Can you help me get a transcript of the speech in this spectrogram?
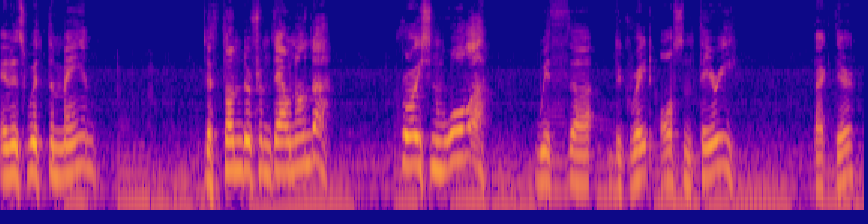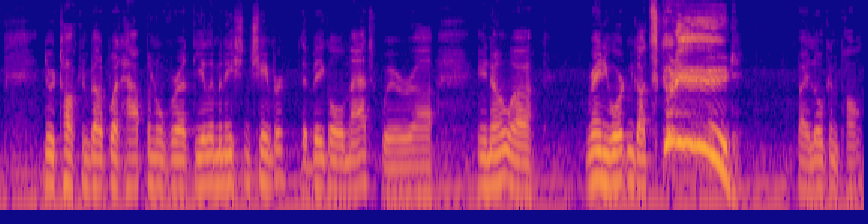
and it's with the man, the Thunder from Down Under, Grayson Waller, with uh, the great Austin Theory back there. They were talking about what happened over at the Elimination Chamber, the big old match where, uh, you know, uh, Randy Orton got screwed by Logan Paul.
